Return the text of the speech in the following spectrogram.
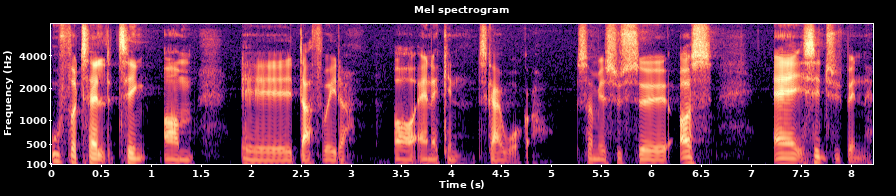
ufortalte ting om øh, Darth Vader og Anakin Skywalker som jeg synes øh, også er sindssygt spændende.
